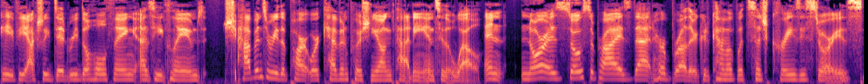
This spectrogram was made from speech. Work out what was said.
if he actually did read the whole thing as he claimed, she happened to read the part where Kevin pushed young Patty into the well. And Nora is so surprised that her brother could come up with such crazy stories.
